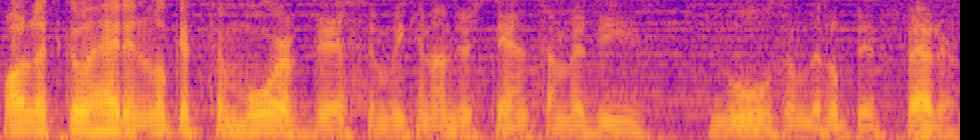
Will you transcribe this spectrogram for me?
Well, let's go ahead and look at some more of this and we can understand some of these rules a little bit better.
